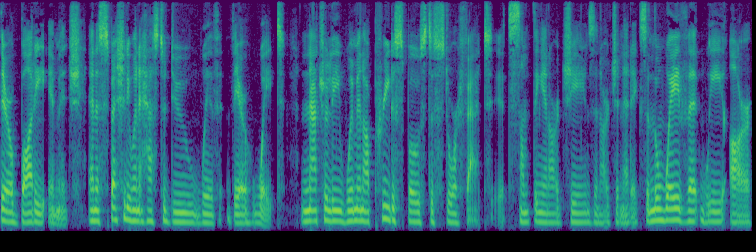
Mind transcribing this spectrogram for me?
their body image, and especially when it has to do with their weight naturally women are predisposed to store fat. It's something in our genes and our genetics. And the way that we are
